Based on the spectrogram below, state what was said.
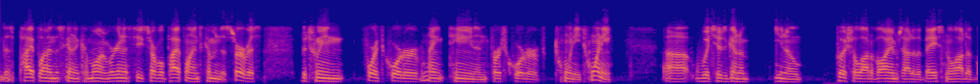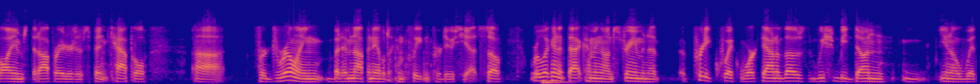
this pipeline that's going to come on. We're going to see several pipelines come into service between fourth quarter of 19 and first quarter of 2020, uh, which is going to, you know, push a lot of volumes out of the basin, a lot of volumes that operators have spent capital uh, for drilling but have not been able to complete and produce yet. So we're looking at that coming on stream and a, a pretty quick work down of those. We should be done, you know, with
